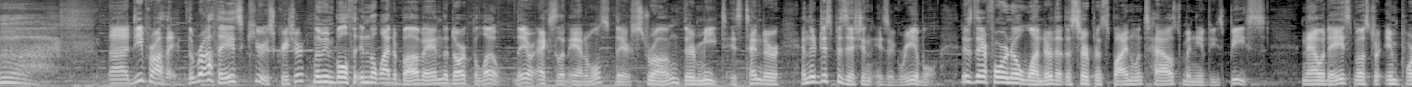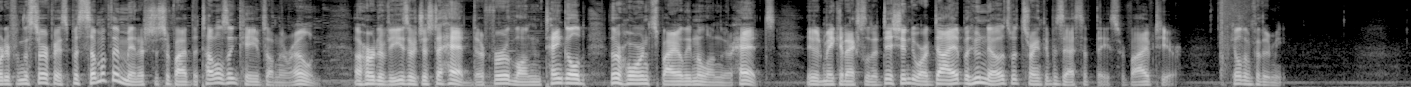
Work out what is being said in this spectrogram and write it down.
Uh, Deep Rothe. The Rothe is a curious creature, living both in the light above and the dark below. They are excellent animals, they are strong, their meat is tender, and their disposition is agreeable. It is therefore no wonder that the Serpent Spine once housed many of these beasts. Nowadays, most are imported from the surface, but some of them manage to survive the tunnels and caves on their own. A herd of these are just ahead, their fur long and tangled, their horns spiraling along their heads. They would make an excellent addition to our diet, but who knows what strength they possess if they survived here. Kill them for their meat.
